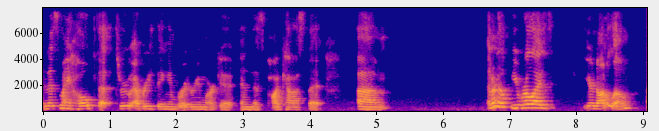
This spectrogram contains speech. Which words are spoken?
and it's my hope that through everything embroidery market and this podcast that um, I don't know, you realize you're not alone.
